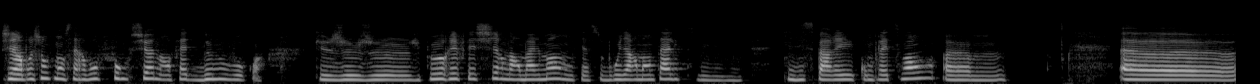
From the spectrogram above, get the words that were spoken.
j'ai l'impression que mon cerveau fonctionne en fait de nouveau, quoi. Que je, je, peux réfléchir normalement, donc il y a ce brouillard mental qui, qui disparaît complètement. Euh, euh,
